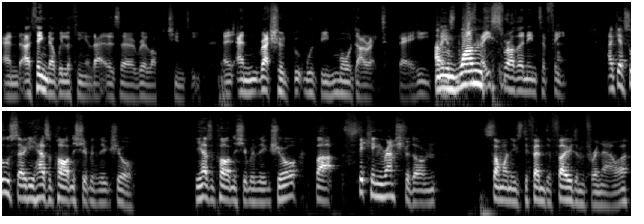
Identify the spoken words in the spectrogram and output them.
and I think they'll be looking at that as a real opportunity. And, and Rashford would be more direct there. He I mean, one face rather than into feet. I guess also he has a partnership with Luke Shaw. He has a partnership with Luke Shaw, but sticking Rashford on someone who's defended Foden for an hour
